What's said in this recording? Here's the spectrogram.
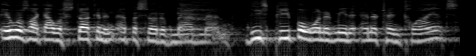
It was like I was stuck in an episode of Mad Men. These people wanted me to entertain clients,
